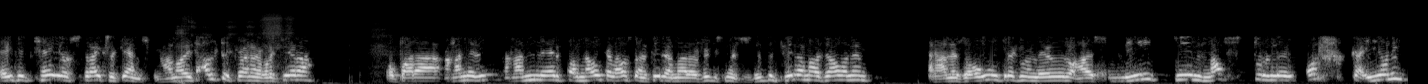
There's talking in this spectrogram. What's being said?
Agent Chaos strikes again, sko. Hann veit aldrei hvað hann er að fara að gera og bara, hann er, hann er bara nákvæmlega ástæðan fyrir að maður er að fylgjast með þessu. Stundum fyrir að maður sjá hann um, en hann er svo ódregnanlegur og það er svo mikið náttúruleg orka í honum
